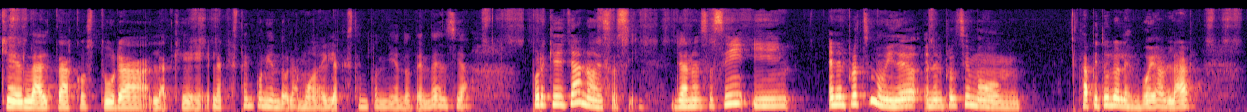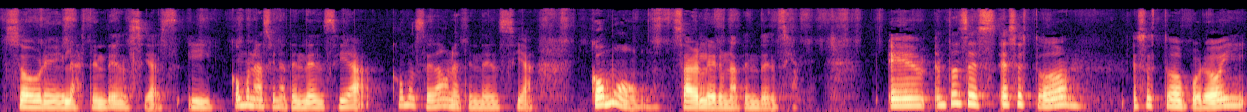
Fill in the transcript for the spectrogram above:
que es la alta costura la que, la que está imponiendo la moda y la que está imponiendo tendencia, porque ya no es así, ya no es así y en el próximo video, en el próximo capítulo les voy a hablar sobre las tendencias y cómo nace una tendencia, cómo se da una tendencia, cómo saber leer una tendencia. Eh, entonces, eso es todo. Eso es todo por hoy.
